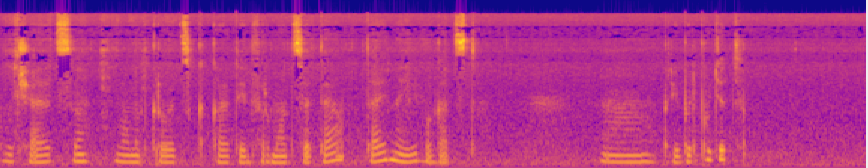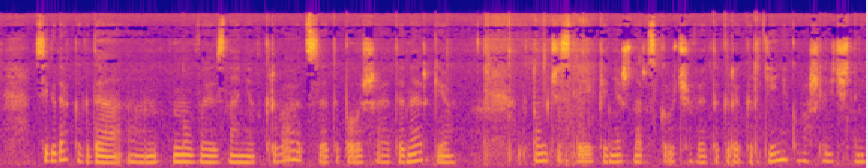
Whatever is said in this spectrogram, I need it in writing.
получается, вам откроется какая-то информация, та, тайна и богатство. А, прибыль будет. Всегда, когда а, новые знания открываются, это повышает энергию, в том числе и, конечно, раскручивает эгрегор денег ваш личный.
